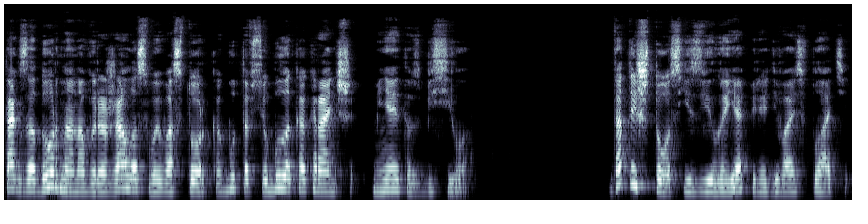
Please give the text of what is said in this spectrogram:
Так задорно она выражала свой восторг, как будто все было как раньше. Меня это взбесило. «Да ты что!» – съязвила я, переодеваясь в платье.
